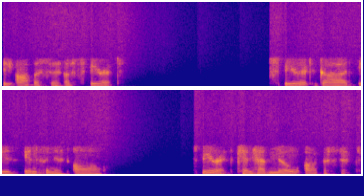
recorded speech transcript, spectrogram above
the opposite of spirit. Spirit God is infinite all. Spirit can have no opposite.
